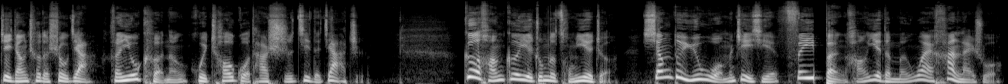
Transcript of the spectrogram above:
这张车的售价很有可能会超过它实际的价值。各行各业中的从业者，相对于我们这些非本行业的门外汉来说，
